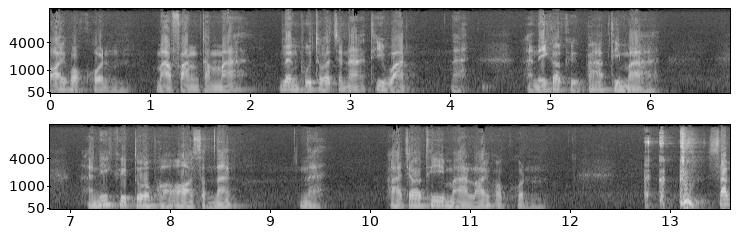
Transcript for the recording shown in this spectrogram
ร้อยกว่าคน มาฟังธรรมะเรื่องพุทธวจนะที่วัดนะอันนี้ก็คือภาพที่มา อันนี้คือตัวผออสำนักนะ พาเจ้าที่มาร้อยกว่าคน ซัก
